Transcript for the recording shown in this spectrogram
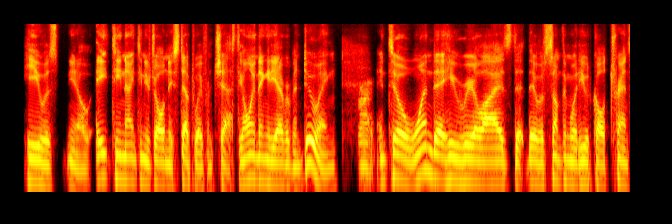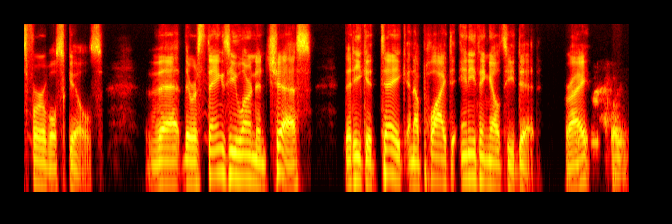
he was, you know, 18, 19 years old and he stepped away from chess. The only thing he'd ever been doing Right. until one day he realized that there was something what he would call transferable skills. That there was things he learned in chess that he could take and apply to anything else he did. Right. Exactly.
